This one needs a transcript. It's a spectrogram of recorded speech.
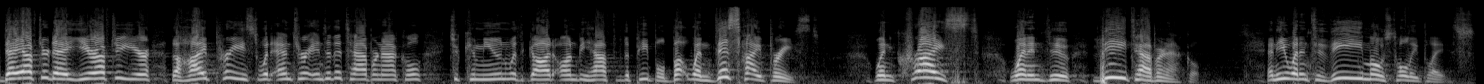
day after day, year after year, the high priest would enter into the tabernacle to commune with God on behalf of the people. But when this high priest, when Christ went into the tabernacle, and he went into the most holy place,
